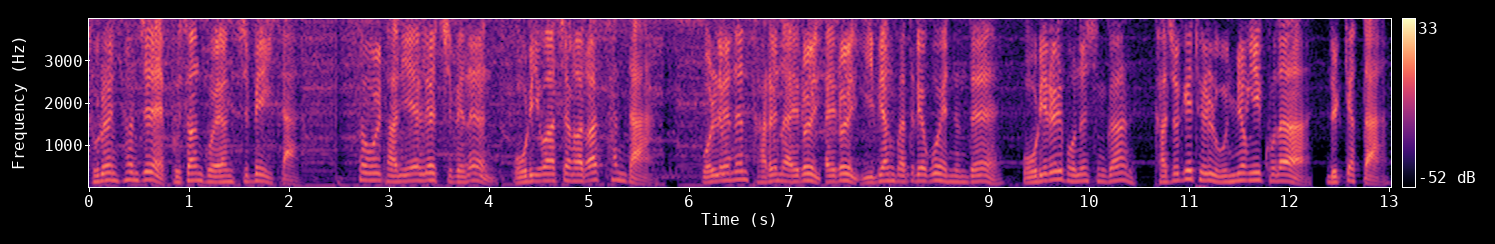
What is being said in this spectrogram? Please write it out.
둘은 현재 부산 고향집에 있다. 서울 다니엘의 집에는 오리와 짱아가 산다. 원래는 다른 아이를 아이를 입양받으려고 했는데 오리를 보는 순간 가족이 될 운명이구나 느꼈다.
